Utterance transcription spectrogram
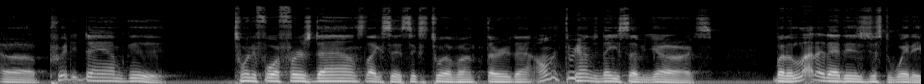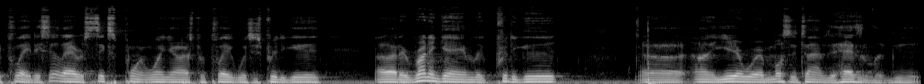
uh, pretty damn good. 24 first downs, like I said, 6 12 on third down, only 387 yards. But a lot of that is just the way they play. They still average 6.1 yards per play, which is pretty good. Uh, the running game looked pretty good uh, on a year where most of the times it hasn't looked good.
